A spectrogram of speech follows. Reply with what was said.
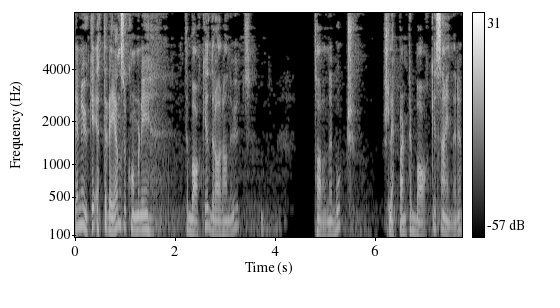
En uke etter det igjen så kommer de tilbake, drar han ut, tar han med bort. Slipper han tilbake seinere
